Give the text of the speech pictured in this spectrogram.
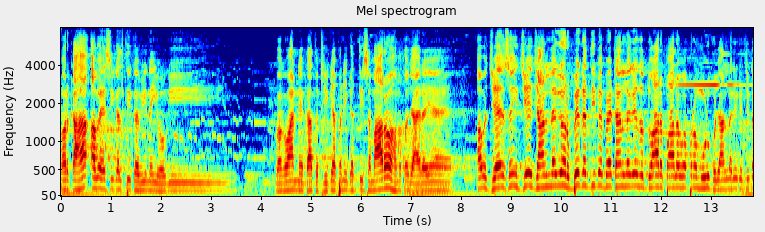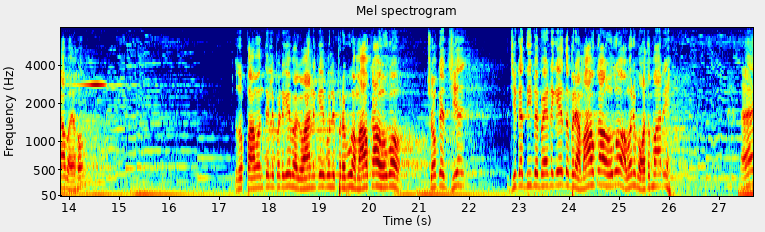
और कहा, अब ऐसी गलती कभी नहीं होगी। भगवान ने कहा तो ठीक है, अपनी गद्दी समारो हम तो जा रहे हैं। अब जैसे ही जे जान लगे और बेगद्दी पे बैठाने लगे तो द्वारपाल अपना मूड खुजान लगे कि, जिका भय हो। तो पावन ते लिपट गए, भगवान के बोले, प्रभु हमाव का होगो? चूँकि जी जी गद्दी पे बैठ गए तो फिर हमाव का होगो? हमने बहुत मारे हैं।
